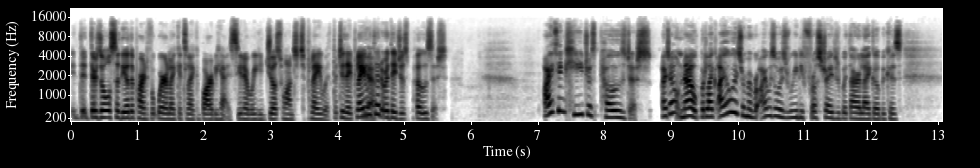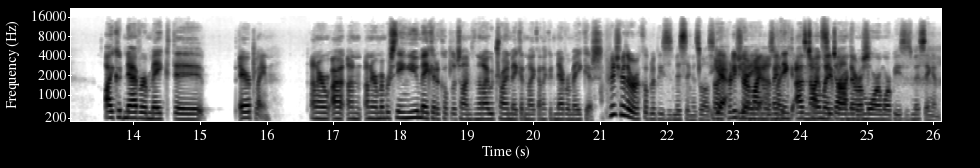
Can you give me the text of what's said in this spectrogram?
th- there's also the other part of it where like it's like a Barbie house, you know, where you just want to play with. But do they play with it or they just pose it? I think he just posed it. I don't know, but like I always remember, I was always really frustrated with our Lego because I could never make the airplane. And I, I and, and I remember seeing you make it a couple of times, and then I would try and make it, and like, and I could never make it. I'm pretty sure there were a couple of pieces missing as well. So I'm pretty sure yeah, mine yeah. was. And like, I think as time went on, there were more and more pieces missing, and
